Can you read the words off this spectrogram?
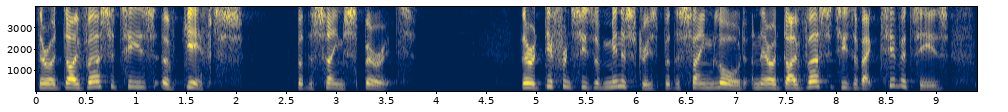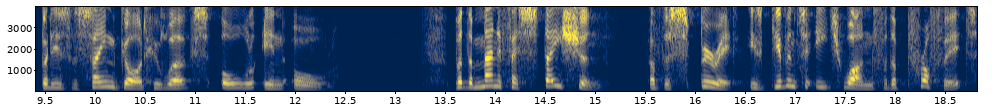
There are diversities of gifts, but the same Spirit. There are differences of ministries, but the same Lord. And there are diversities of activities, but is the same God who works all in all. But the manifestation of the Spirit is given to each one for the profit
